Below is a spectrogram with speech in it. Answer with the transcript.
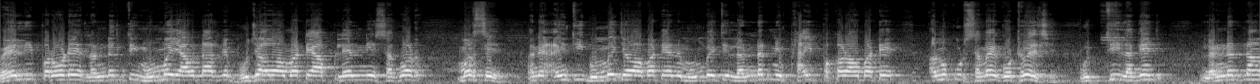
વહેલી પરોડે લંડનથી મુંબઈ આવનારને ભૂજાવવા માટે આ પ્લેનની સગવડ મળશે અને અહીંથી મુંબઈ જવા માટે અને મુંબઈથી લંડનની ફ્લાઇટ પકડવા માટે અનુકૂળ સમય ગોઠવેલ છે. ભુજથી લગેજ લંડનના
